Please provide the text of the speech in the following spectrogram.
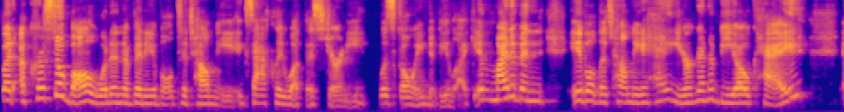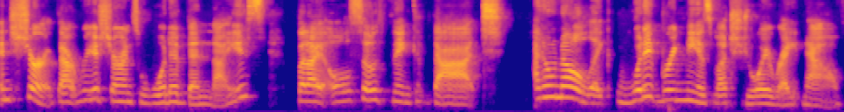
But a crystal ball wouldn't have been able to tell me exactly what this journey was going to be like. It might have been able to tell me, hey, you're going to be okay. And sure, that reassurance would have been nice. But I also think that, I don't know, like, would it bring me as much joy right now?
